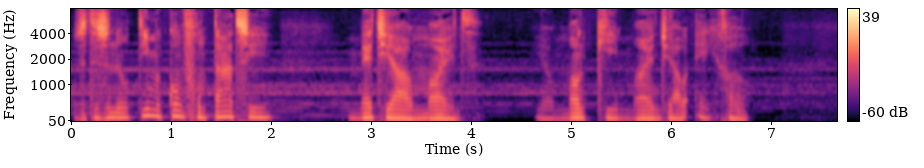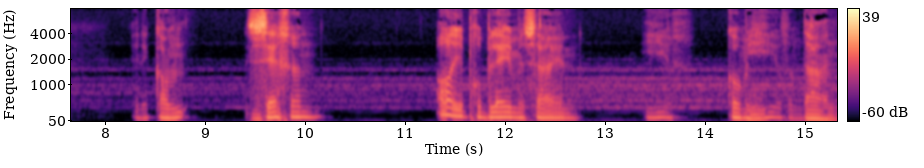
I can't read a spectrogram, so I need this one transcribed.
Dus het is een ultieme confrontatie met jouw mind. Jouw monkey mind, jouw ego. En ik kan zeggen, al je problemen zijn hier, komen hier vandaan.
